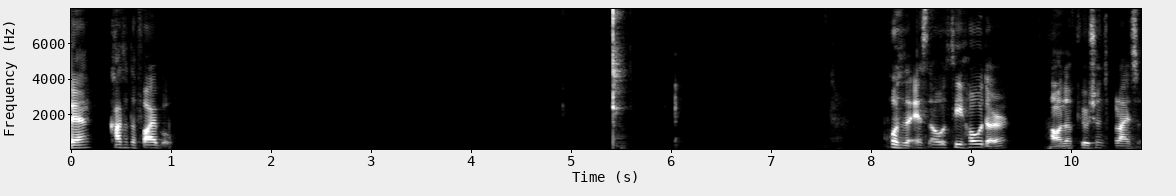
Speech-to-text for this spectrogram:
Then cut the fiber. Put the SOC holder on the fusion splicer.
